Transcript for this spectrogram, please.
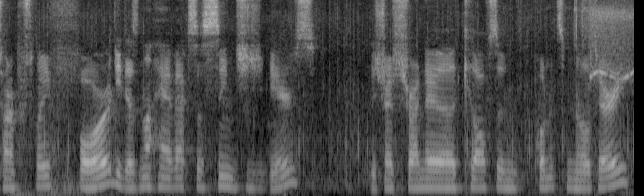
trying to push way forward. He does not have access to engineers. He's trying to kill off some opponent's military.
